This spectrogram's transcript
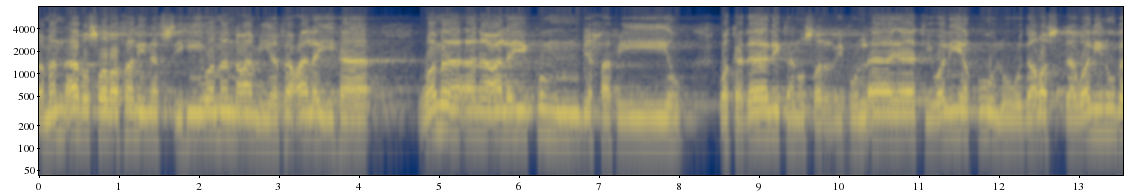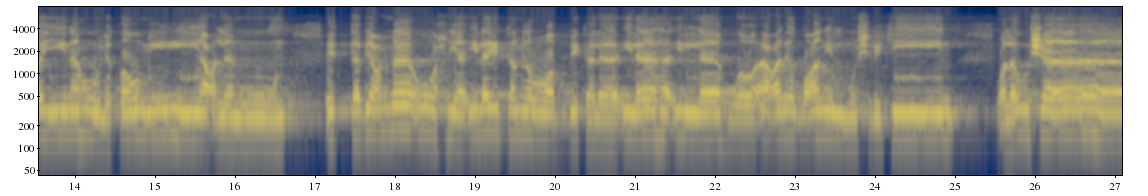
فمن أبصر فلنفسه ومن عمي فعليها وما أنا عليكم بحفيظ. وكذلك نصرف الآيات وليقولوا درست ولنبينه لقوم يعلمون. اتبع ما أوحي إليك من ربك لا إله إلا هو وأعرض عن المشركين. ولو شاء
